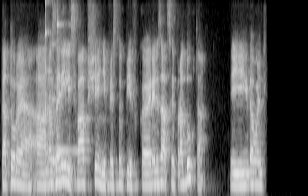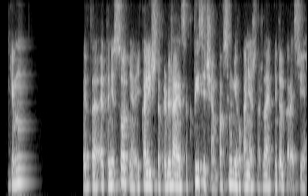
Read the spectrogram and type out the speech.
которые а, разорились вообще, не приступив к реализации продукта, и довольно-таки это, это не сотня, и количество приближается к тысячам по всему миру, конечно же, да, это не только Россия,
